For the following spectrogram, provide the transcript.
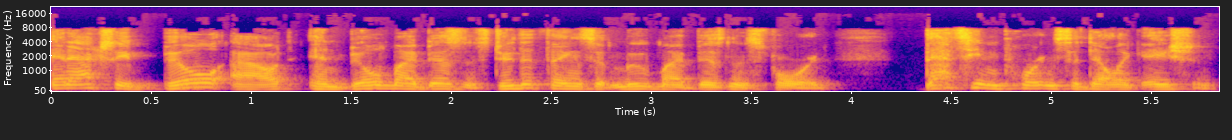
and actually bill out and build my business, do the things that move my business forward. That's the importance of delegation.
